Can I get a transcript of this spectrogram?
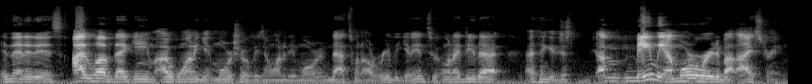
and then it is, I love that game, I want to get more trophies, I want to do more, and that's when I'll really get into it. When I do that, I think it just, I'm mainly I'm more worried about eye strain.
